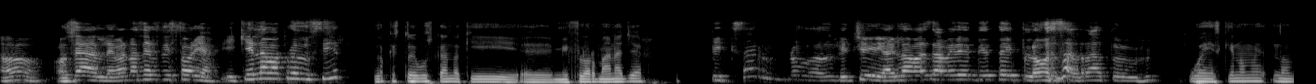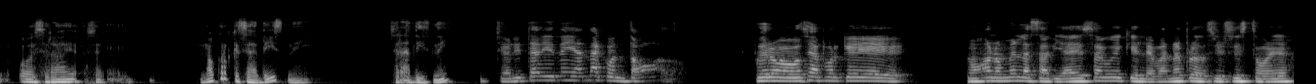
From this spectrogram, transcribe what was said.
Oh, o sea, le van a hacer su historia. ¿Y quién la va a producir? Lo que estoy buscando aquí, eh, mi floor manager. Pixar. No, pinche, ahí la vas a ver en Disney Plus al rato. Güey, es que no me. No, o será. o sea, no creo que sea Disney. ¿Será Disney? Si ahorita Disney anda con todo. Pero, o sea, porque. No, no me la sabía esa, güey, que le van a producir su historia.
